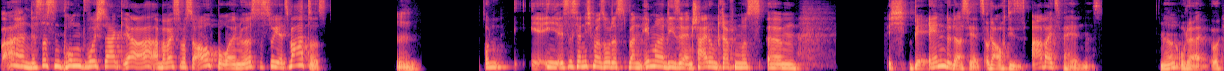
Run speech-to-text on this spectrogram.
Ah, das ist ein Punkt, wo ich sage, ja, aber weißt du, was du auch bereuen wirst, dass du jetzt wartest. Mhm. Und es ist ja nicht mal so, dass man immer diese Entscheidung treffen muss, ähm, ich beende das jetzt oder auch dieses Arbeitsverhältnis. Ne? Oder, oder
